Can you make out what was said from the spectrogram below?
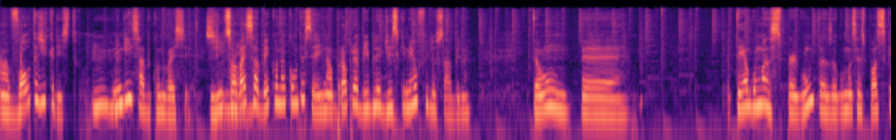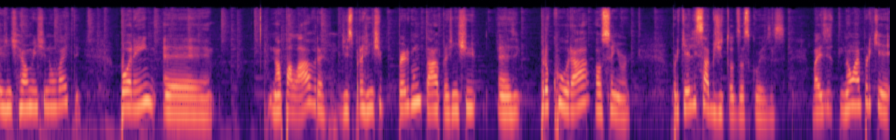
a volta de Cristo. Uhum. Ninguém sabe quando vai ser. Sim, a gente só é. vai saber quando acontecer. E na própria Bíblia diz que nem o filho sabe, né? Então, é, tem algumas perguntas, algumas respostas que a gente realmente não vai ter. Porém, é, na palavra, diz para a gente perguntar, para a gente é, procurar ao Senhor. Porque Ele sabe de todas as coisas. Mas não é porque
